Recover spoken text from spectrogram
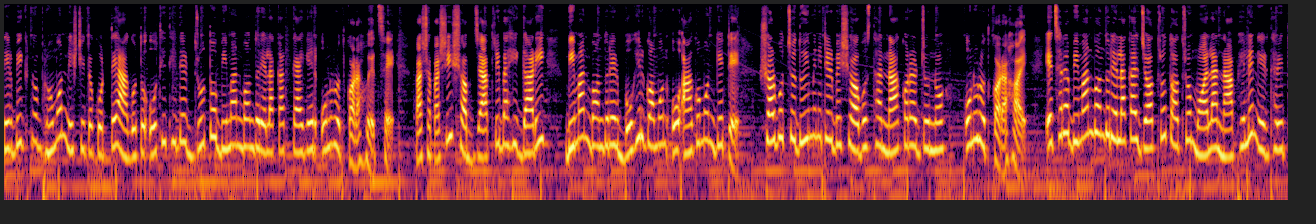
নির্বিঘ্ন ভ্রমণ নিশ্চিত করতে আগত অতিথিদের দ্রুত বিমানবন্দর এলাকা ত্যাগের অনুরোধ করা হয়েছে। পাশাপাশি সব যাত্রীবাহী গাড়ি বিমানবন্দরের বহির্গমন ও আগমন গেটে সর্বোচ্চ দুই মিনিটের বেশি অবস্থান না করার জন্য অনুরোধ করা হয়। এছাড়া বিমানবন্দর এলাকায় যত্রতত্র ময়লা না ফেলে নির্ধারিত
